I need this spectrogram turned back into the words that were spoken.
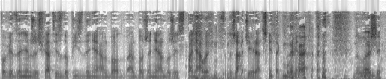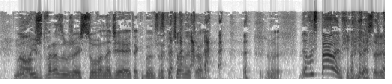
powiedzeniem, że świat jest do pizdy, nie? Albo, albo że nie, albo że jest wspaniały. Rzadziej raczej tak mówię. no właśnie. No, No. Już dwa razy użyłeś słowa nadzieja i tak byłem zaskoczony trochę. Żeby... no wyspałem się dzisiaj. To, że,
